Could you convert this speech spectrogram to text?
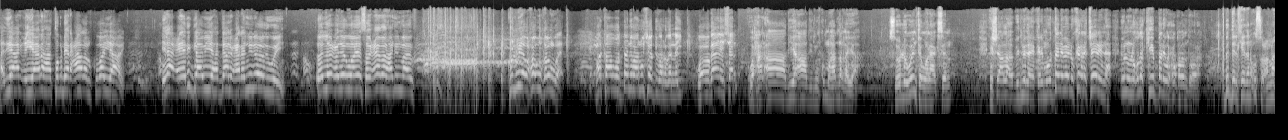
haddii aan ciyaaraha togdheer caalamkuba yaabay ilaa ceeri gaabiya haddaanu caranin oodu weyn. Oo loo codan waayo sawceedan hadhin maayo. Kulmiya waxa uu qaban waay markaa wadani baan u soo digorogannay waa ogaanaysaan waxaan aad iyo aad idinku mahadnaqayaa. Soo dhowaynta wanaagsan. Insha allah bidmillahi kariim. Wadani baynu ka rajaynaynaa inuu noqdo kii bari wax u qaban doona bedelkeedana u soconna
